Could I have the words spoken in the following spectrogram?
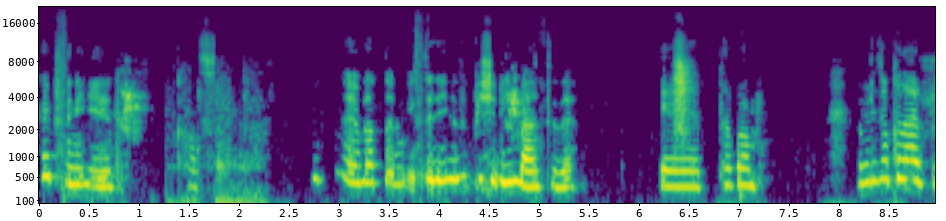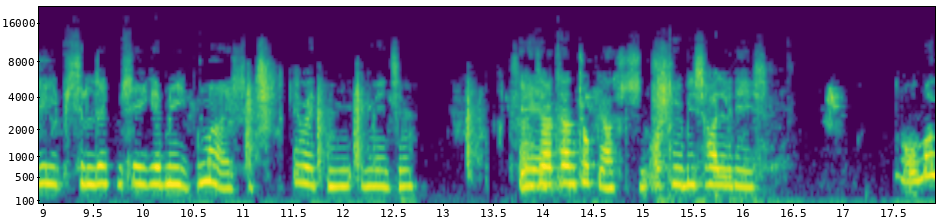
hepsini yiyin. Kalsın. Evlatlarım istediğinizi pişireyim ben size. Ee, tamam. Biz o kadar bir pişirilecek bir şey yemeyiz değil mi Ayşe? Evet Nineciğim. Sen Ee, zaten çok yaşlısın. Otur bir iş halledeyiz. Olmaz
